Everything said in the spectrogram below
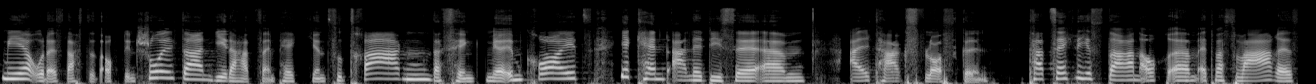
mir oder es lastet auf den Schultern, jeder hat sein Päckchen zu tragen, das hängt mir im Kreuz. Ihr kennt alle diese ähm, Alltagsfloskeln. Tatsächlich ist daran auch ähm, etwas Wahres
